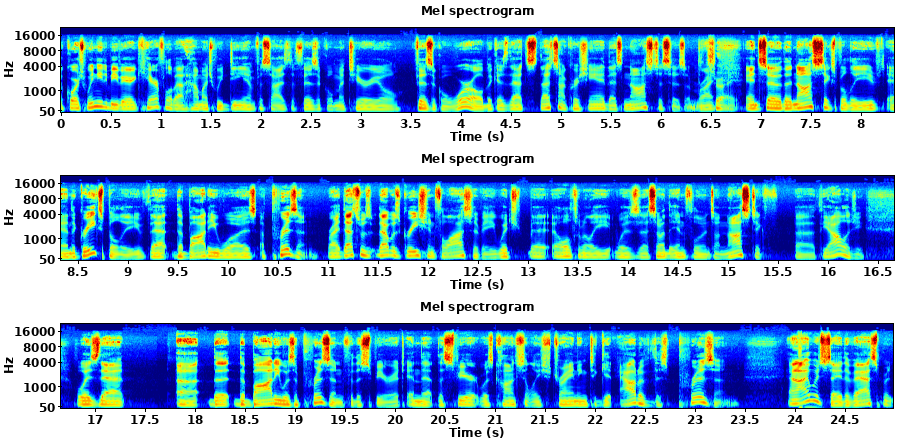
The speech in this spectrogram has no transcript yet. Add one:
of course, we need to be very careful about how much we de-emphasize the physical, material, physical world because that's that's not Christianity, that's Gnosticism, right? That's right. And so the Gnostics believed, and the Greeks believed that the body was a prison, right? That's was that was Grecian philosophy, which uh, ultimately was uh, some of the influence on Gnostic uh, theology, was that uh, the the body was a prison for the spirit, and that the spirit was constantly straining to get out of this prison. And I would say the vast, well,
